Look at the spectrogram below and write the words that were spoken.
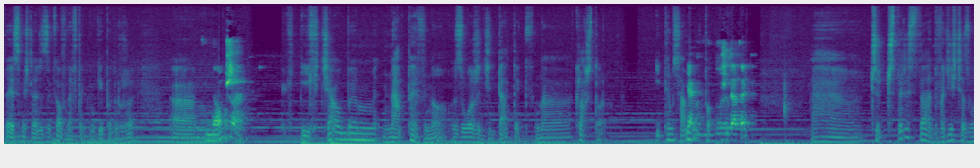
to jest myślę ryzykowne w tak długiej podróży. Um, Dobrze. I chciałbym na pewno złożyć datek na klasztor. I tym samym... Jak po- duży datek? E, czy 420 zł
